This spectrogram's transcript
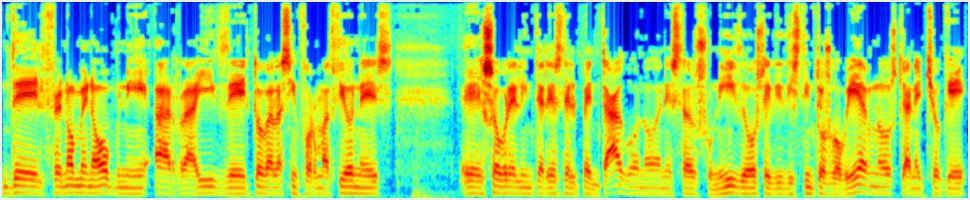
del fenómeno ovni a raíz de todas las informaciones eh, sobre el interés del Pentágono en Estados Unidos y de distintos gobiernos que han hecho que,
